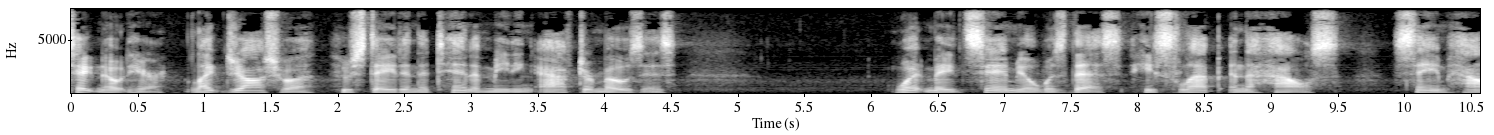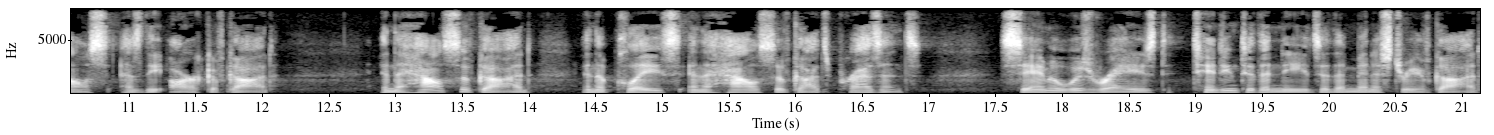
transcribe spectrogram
Take note here like Joshua, who stayed in the tent of meeting after Moses, what made Samuel was this he slept in the house, same house as the ark of God. In the house of God, in the place in the house of God's presence. Samuel was raised tending to the needs of the ministry of God.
